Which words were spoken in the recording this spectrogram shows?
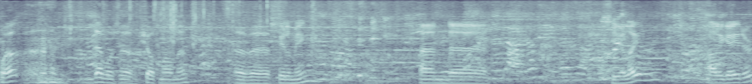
Well, that was a short moment of uh, filming. And uh, see you later, alligator.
